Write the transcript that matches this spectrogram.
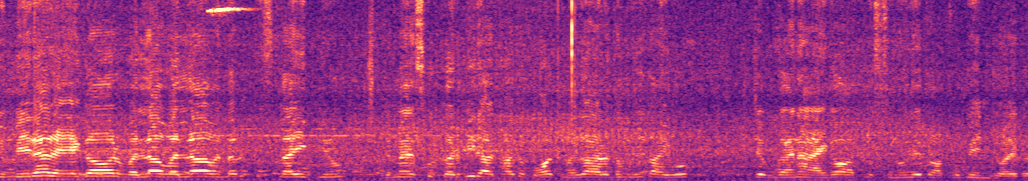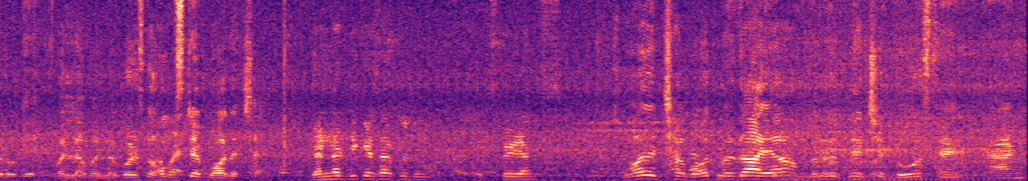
जो मेरा रहेगा और वल्ला वल्ला मतलब इस लाइक यू नो जब मैं इसको कर भी रहा था तो बहुत मज़ा आ रहा था मुझे तो आई होप जब गाना आएगा आप लोग सुनोगे तो आप लोग भी इन्जॉय करोगे वल्ला वल्ला को और इसका स्टेप बहुत अच्छा है। जन्नत जी के साथ कुछ एक्सपीरियंस बहुत अच्छा बहुत मज़ा आया। हम दोनों इतने अच्छे दोस्त हैं एंड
